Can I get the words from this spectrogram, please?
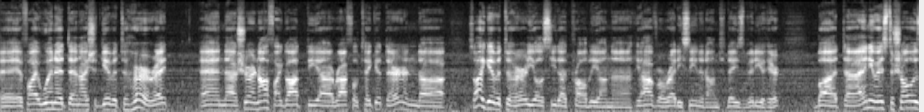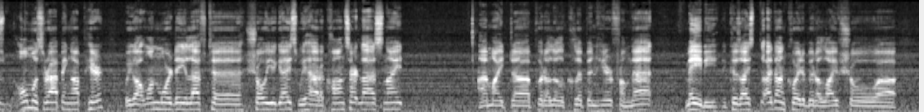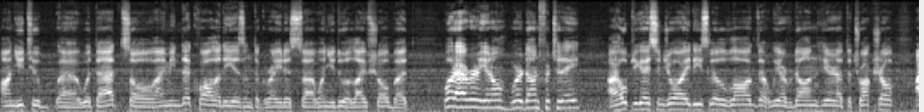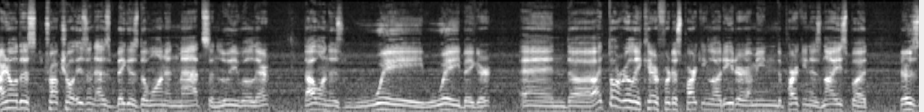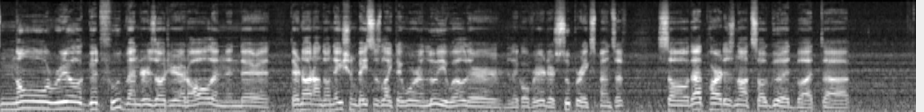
uh, if I win it then I should give it to her right? And uh, sure enough I got the uh, raffle ticket there and so I give it to her. You'll see that probably on you have already seen it on today's video here. But anyways the show is almost wrapping up here we got one more day left to show you guys. We had a concert last night. I might uh, put a little clip in here from that. Maybe because I, I done quite a bit of live show uh, on YouTube uh, with that. So I mean the quality isn't the greatest uh, when you do a live show but whatever you know we're done for today. I hope you guys enjoy these little vlogs that we have done here at the truck show. I know this truck show isn't as big as the one in MATS in Louisville there. That one is way, way bigger. And uh, I don't really care for this parking lot either. I mean, the parking is nice, but there's no real good food vendors out here at all. And, and they're, they're not on donation basis like they were in Louisville. They're like over here, they're super expensive. So that part is not so good, but uh,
